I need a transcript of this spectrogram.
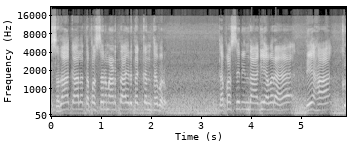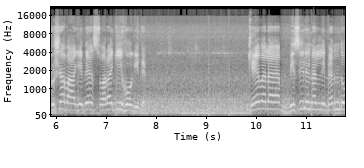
ಸದಾಕಾಲ ತಪಸ್ಸನ್ನು ಮಾಡ್ತಾ ಇರತಕ್ಕಂಥವರು. ತಪಸ್ಸಿನಿಂದಾಗಿ ಅವರ ದೇಹ ಕೃಶವಾಗಿದೆ, ಸ್ವರಗಿ ಹೋಗಿದೆ. ಕೇವಲ ಬಿಸಿಲಿನಲ್ಲಿ ಬೆಂದು,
